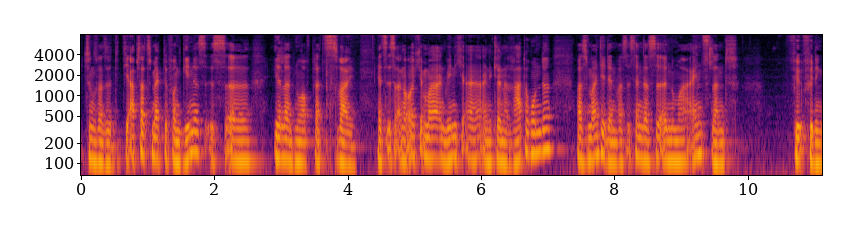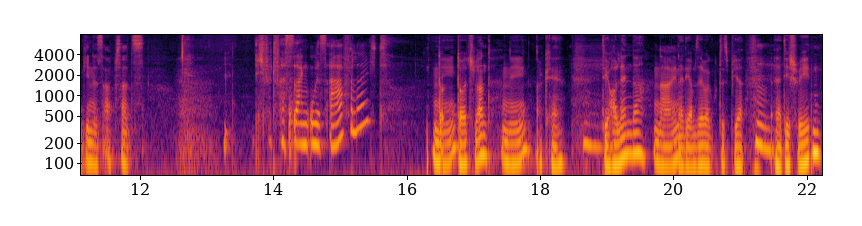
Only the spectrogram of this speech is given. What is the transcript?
beziehungsweise die Absatzmärkte von Guinness ist äh, Irland nur auf Platz 2. Jetzt ist an euch immer ein wenig äh, eine kleine Raterunde. Was meint ihr denn? Was ist denn das äh, Nummer 1 Land für, für den Guinness-Absatz? Ich würde fast sagen USA vielleicht. Nee. Deutschland? Nee. Okay. Die Holländer? Nein. Ja, die haben selber gutes Bier. Hm. Äh, die Schweden?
